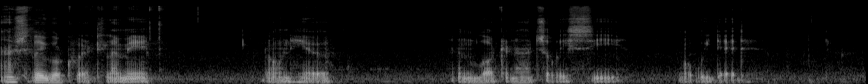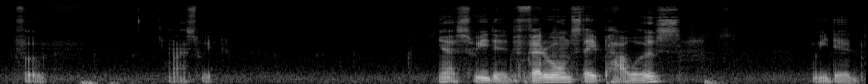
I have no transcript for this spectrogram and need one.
actually, real quick, let me go in here and look and actually see what we did for last week. Yes, we did federal and state powers. We did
